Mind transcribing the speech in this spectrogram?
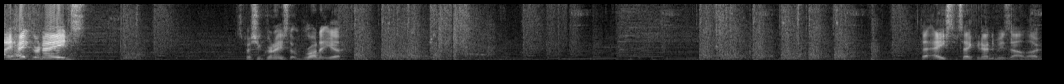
I hate grenades! Especially grenades that run at you. They're ace for taking enemies out, though.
